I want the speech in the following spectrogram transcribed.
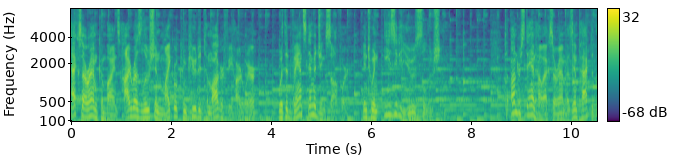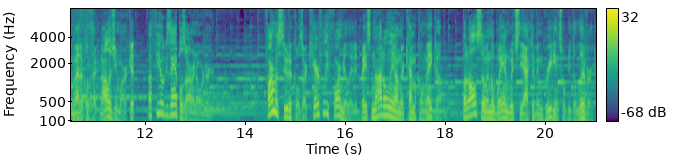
XRM combines high-resolution microcomputed tomography hardware with advanced imaging software into an easy-to-use solution. To understand how XRM has impacted the medical technology market, a few examples are in order. Pharmaceuticals are carefully formulated based not only on their chemical makeup, but also in the way in which the active ingredients will be delivered.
